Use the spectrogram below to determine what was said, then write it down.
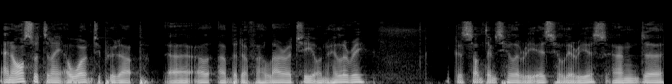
And also tonight I want to put up uh, a, a, bit of hilarity on Hillary, because sometimes Hillary is hilarious, and, uh,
